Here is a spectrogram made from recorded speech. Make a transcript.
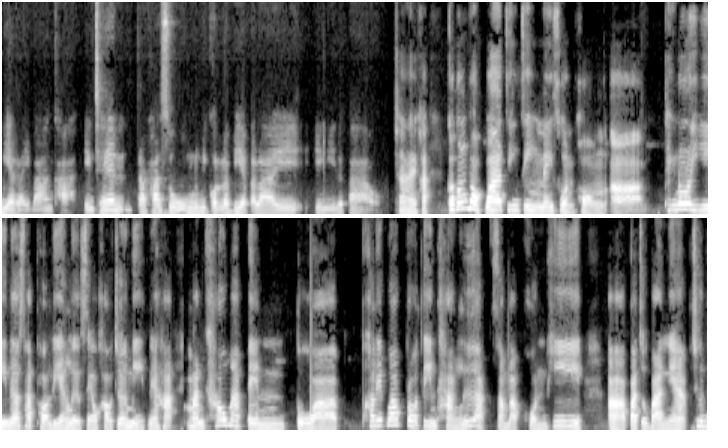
มีอะไรบ้างคะอย่างเช่น ราคาสูงหรือมีกฎระเบียบอะไรอย่างนี้หรือเปล่า ใช่ค่ะ ก็ต้องบอกว่าจริง ๆ ในส่วนของเทคโนโลยีเนื้อสัตว์เพาะเลี้ยงหรือ cell cultured meat เนี่ยค่ะ มันเข้ามาเป็นตัวเขาเรียกว่าโปรตีนทางเลือกสำหรับคนที่ปัจจุบันนี้ชื่น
